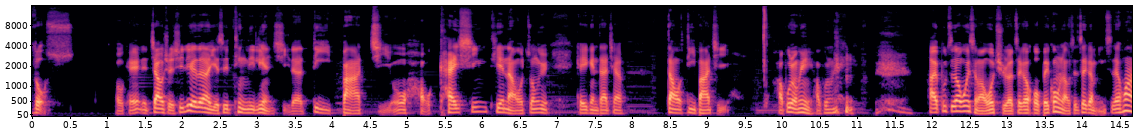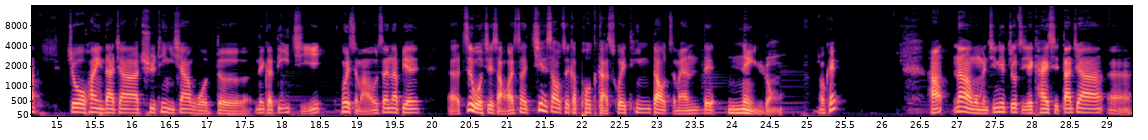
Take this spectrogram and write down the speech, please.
dos。OK，教学系列呢也是听力练习的第八集，我好开心！天哪，我终于可以跟大家到第八集，好不容易，好不容易，还不知道为什么我取了这个欧贝贡老师这个名字的话，就欢迎大家去听一下我的那个第一集。为什么我在那边呃自我介绍，我还是在介绍这个 Podcast 会听到怎么样的内容？OK，好，那我们今天就直接开始，大家呃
